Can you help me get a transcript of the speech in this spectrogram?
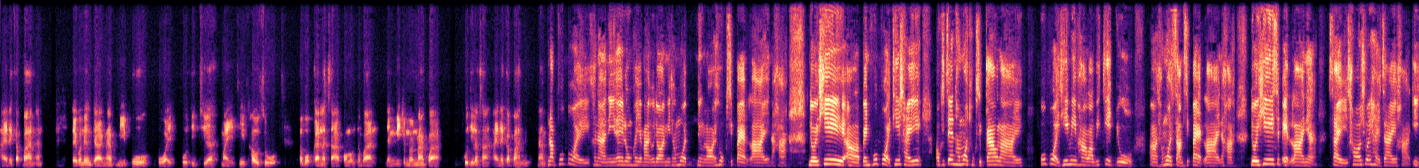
หายได้กลับบ้านนะครับ แต่ก็เนื่องจากนะครับมีผู้ป่วยผู้ติดเชื้อใหม่ที่เข้าสู่ระบบการรักษาของโรงพยาบาลยังมีจำนวนมากกว่า ผู้ที่รักษาหายได้กลับบ้านอยู่นะครับสำหรับผู้ป่วยขณะนี้ในโรงพยาบาลอุดรมีทั้งหมด 168 รายนะคะ โดยที่เป็นผู้ป่วยที่ใช้ออกซิเจนทั้งหมด 69 ราย ผู้ป่วยที่มีภาวะวิกฤตอยู่ทั้งหมด 38 รายนะคะ โดยที่ 11 รายเนี่ยใส่ท่อช่วยหายใจค่ะ อีก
